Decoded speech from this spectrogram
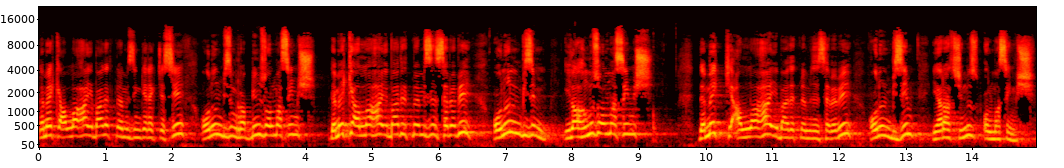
Demek ki Allah'a ibadet etmemizin gerekçesi onun bizim Rabbimiz olmasıymış. Demek ki Allah'a ibadet etmemizin sebebi onun bizim ilahımız olmasıymış. Demek ki Allah'a ibadet etmemizin sebebi onun bizim yaratıcımız olmasıymış.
